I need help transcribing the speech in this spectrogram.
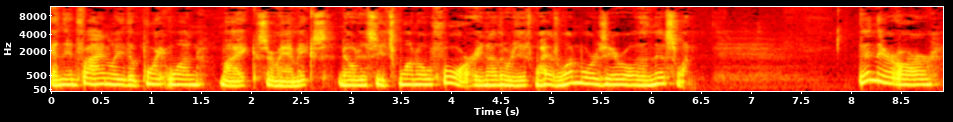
And then finally, the 0.1 mic ceramics, notice it's 104. In other words, it has one more zero than this one. Then there are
